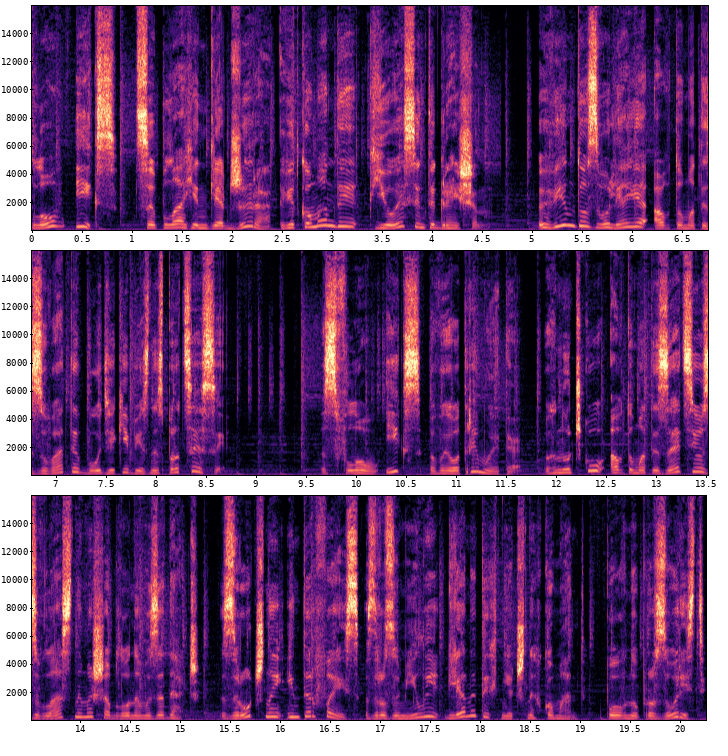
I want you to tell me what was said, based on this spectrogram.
FlowX – це плагін для Jira від команди QS Integration. Він дозволяє автоматизувати будь-які бізнес-процеси. З FlowX ви отримуєте гнучку автоматизацію з власними шаблонами задач, зручний інтерфейс, зрозумілий для нетехнічних команд, повну прозорість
